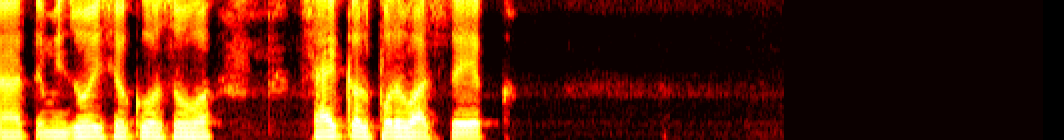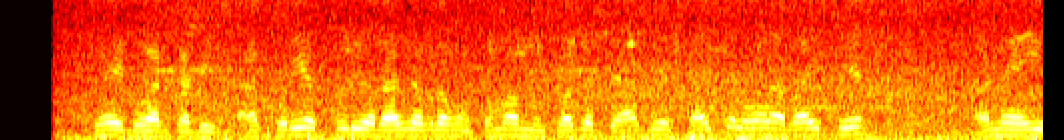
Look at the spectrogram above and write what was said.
આ તમે જોઈ શકો છો સાયકલ પ્રવાસ છે એક. જય દ્વારકાધીશ. આ ખોડિયા સ્ટુડિયો રાજાપુરામાં તમામનું સ્વાગત છે. આ જે સાયકલવાળા ભાઈ છે અને એ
